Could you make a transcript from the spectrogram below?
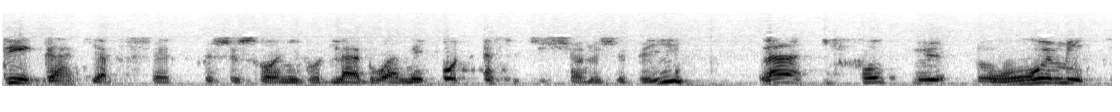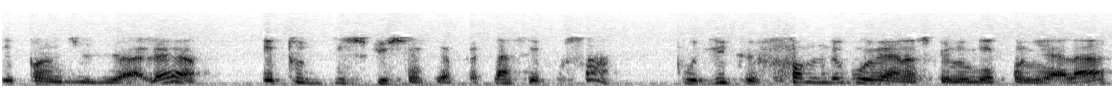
dégâts qui a fait, que ce soit au niveau de la douane et autres institutions de ce pays. Là, il faut que nous remettions pendule à l'heure et toute discussion qui a fait là, c'est pour ça. Pour dire que forme de gouvernance que nous avons qu'on y là,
